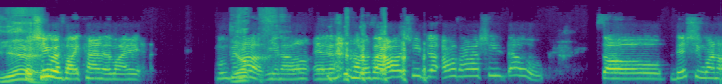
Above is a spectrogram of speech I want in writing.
Yeah. So she was like, kind of like moving yep. up, you know. And I was like, oh, she, I was like, oh, she's dope. So then she went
